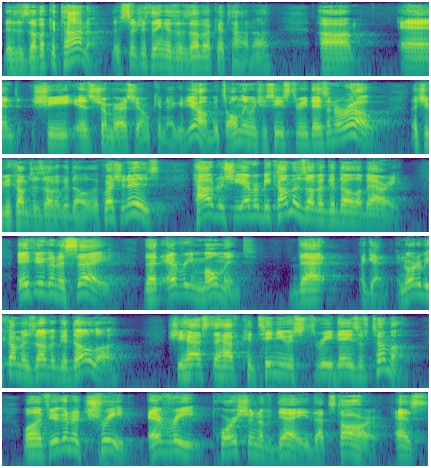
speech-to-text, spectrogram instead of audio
there's a Zava Katana. There's such a thing as a Zava Katana. Um, and she is Shomer Yom Keneged Yom. It's only when she sees three days in a row that she becomes a Zava Gadol. The question is, how does she ever become a Zava Gadol, Barry? If you're going to say that every moment that, again, in order to become a Zava Gadola, she has to have continuous three days of Tumah. Well, if you're going to treat every portion of day that's Tahar as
